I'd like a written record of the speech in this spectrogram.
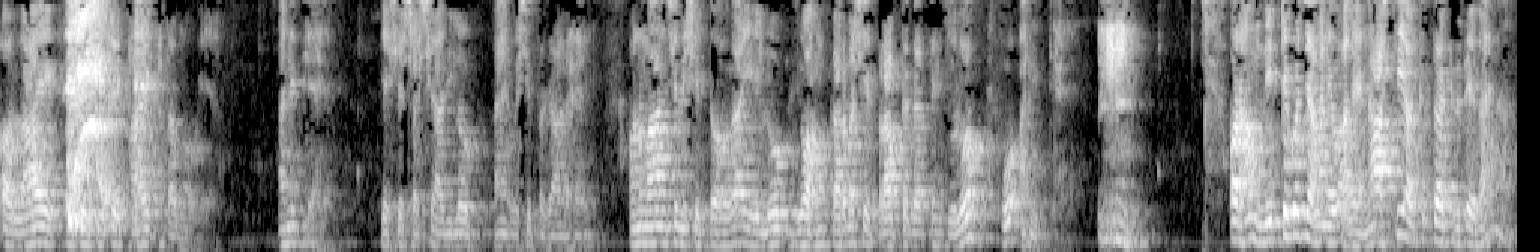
और लाए टूटे खाए, खत्म हो गया। अनित्य है। जैसे सस्य आदि लोग हैं, उसी प्रकार है। अनुमान से भी सिद्ध होगा, ये लोग जो हम कर्म से प्राप्त करते हैं, जो लोग, वो अनित्य है। और हम नित्य को चाहने वाले हैं। नास्ती अकृत अकृत्य ना है ना?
